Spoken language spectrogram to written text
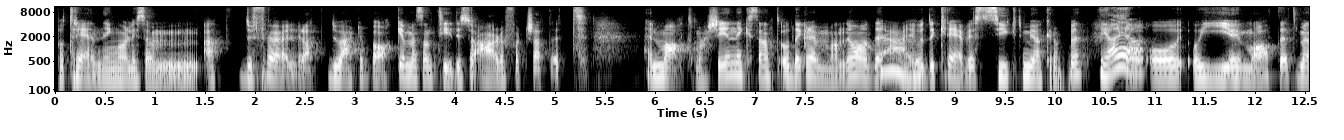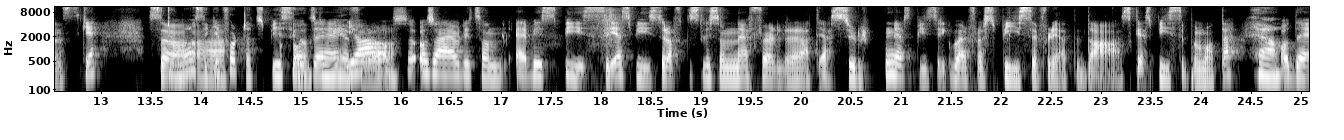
på trening, og liksom at du føler at du er tilbake, men samtidig så er du fortsatt et, en matmaskin, ikke sant? Og det glemmer man jo, og det, er jo, det krever jo sykt mye av kroppen Ja, ja. å- å- å gi mat til et menneske. Så, Du må sikkert fortsatt spise ganske det- mye ja, å og så, og så er jeg jo litt sånn jeg, spise, jeg spiser oftest liksom når jeg føler at jeg er sulten. Jeg spiser ikke bare for å spise fordi at da skal jeg spise, på en måte. Ja. Og det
